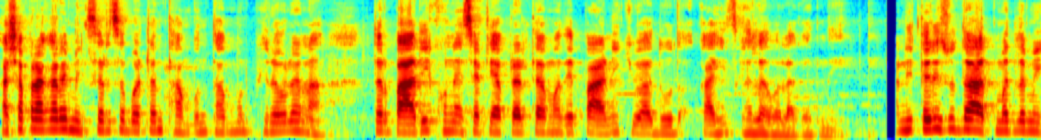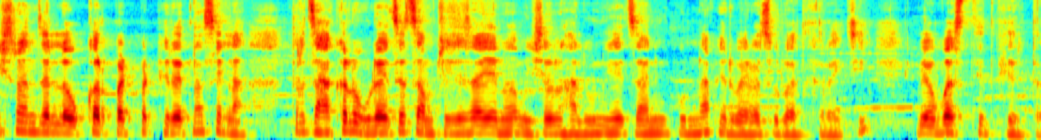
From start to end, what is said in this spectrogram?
अशा प्रकारे मिक्सरचं बटन थांबून थांबून फिरवलं ना तर बारीक होण्यासाठी आपल्याला त्यामध्ये पाणी किंवा दूध काहीच घालावं लागत नाही. आणि तरीसुद्धा आतमधलं मिश्रण जर लवकर पटपट फिरत नसेल ना तर झाकण उघडायचं चमच्याच्या साह्यानं मिश्रण हलवून घ्यायचं आणि पुन्हा फिरवायला सुरुवात करायची. व्यवस्थित फिरतं.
